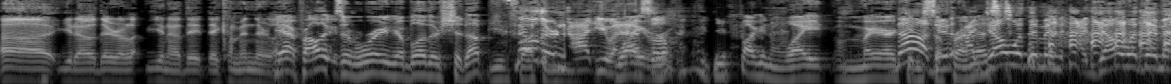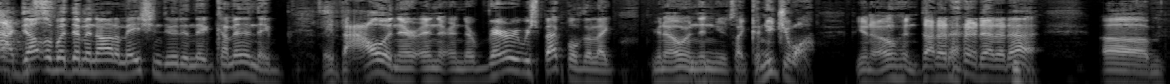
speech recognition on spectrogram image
Uh, you know, they're you know, they, they come in there like yeah, probably because they're worried you're gonna blow their shit up. You No, they're not, you white, asshole. You fucking white American No, dude, I dealt with them and I dealt with them and I dealt with them in automation, dude, and they come in and they they bow and they're and they're, and they're very respectful. They're like, you know, and then you're like konnichiwa, you know, and da da da da da da. da. Um,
